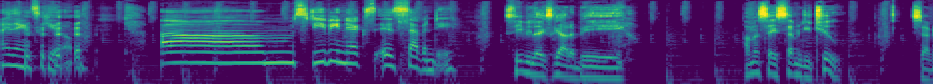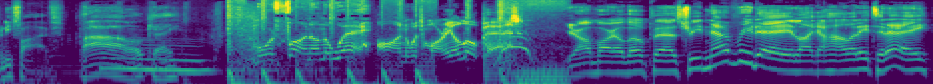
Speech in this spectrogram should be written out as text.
I think it's cute. um, Stevie Nicks is seventy. Stevie Lake's got to be, I'm going to say 72. 75. Wow, okay. More fun on the way. On with Mario Lopez. You're on Mario Lopez, treating every day like a holiday. Today,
